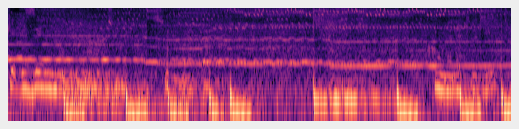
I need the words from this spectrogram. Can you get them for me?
Che disegna un'immagine sulla mia pelle. Come le tue dita.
